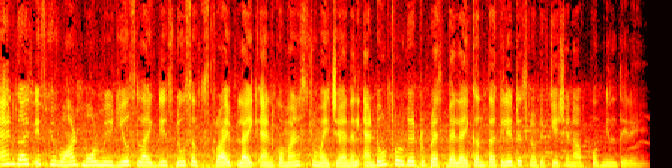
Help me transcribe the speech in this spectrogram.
And guys, if you want more videos like this, do subscribe, like and comments to my channel. And don't forget to press bell icon ताकि latest notification आपको मिलते रहें।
